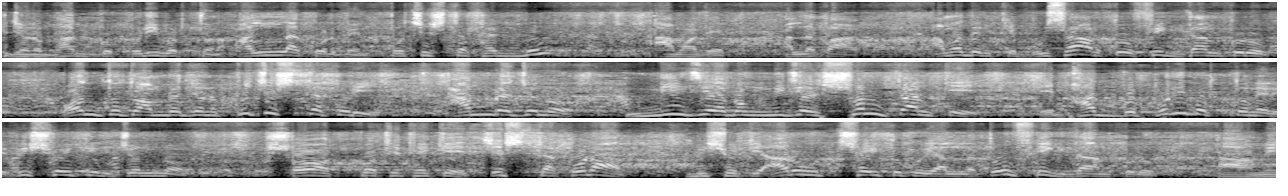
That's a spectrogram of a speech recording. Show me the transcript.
এই জন্য ভাগ্য পরিবর্তন আল্লাহ করবেন, প্রচেষ্টা থাকবে আমাদের। আল্লাহ পাক আমাদেরকে বুঝার তৌফিক দান করুক। অন্তত আমরা যেন প্রচেষ্টা করি, আমরা যেন নিজে এবং নিজের সন্তানকে এ ভাগ্য পরিবর্তনের বিষয়টির জন্য সৎ পথে থেকে চেষ্টা করার বিষয়টি আরও উৎসাহিত করি। আল্লাহ তৌফিক দান করুক। আমি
